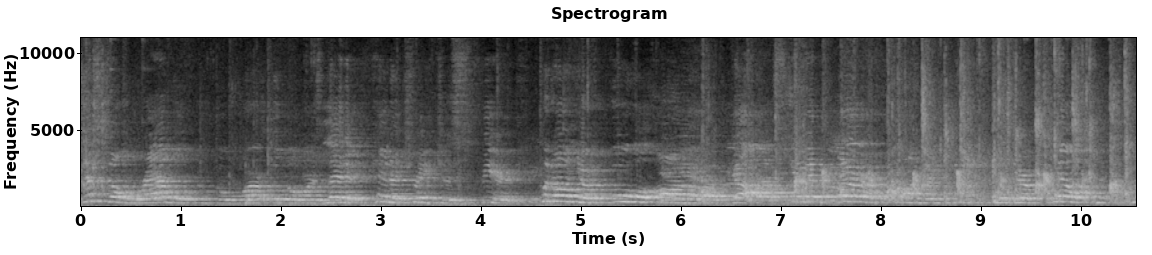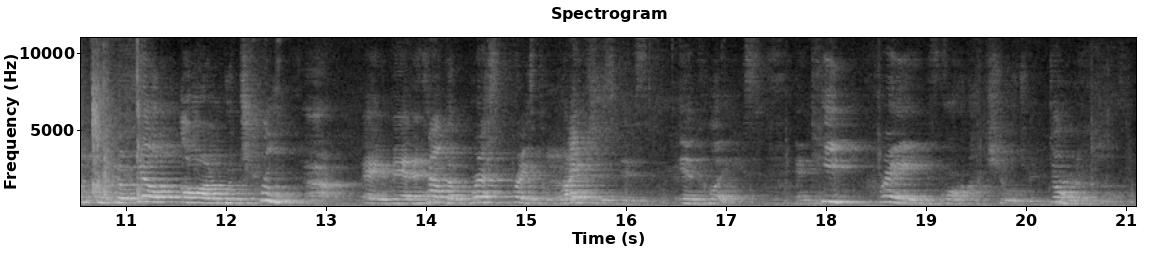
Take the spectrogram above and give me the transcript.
Just don't ramble through the word, through the words. Let it penetrate your spirit. Put on your full armor of God. Stand firm on your feet with your belt, with, with your belt on with truth. Amen. And have the breastplate of righteousness in place. And keep praying for our children. Don't give up.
